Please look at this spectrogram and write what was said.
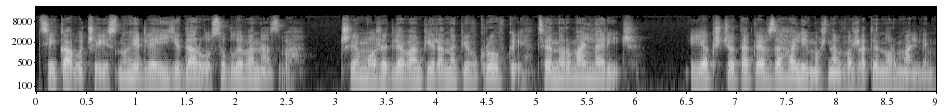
Цікаво, чи існує для її дару особлива назва. Чи може для вампіра напівкровки це нормальна річ? Якщо таке взагалі можна вважати нормальним.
